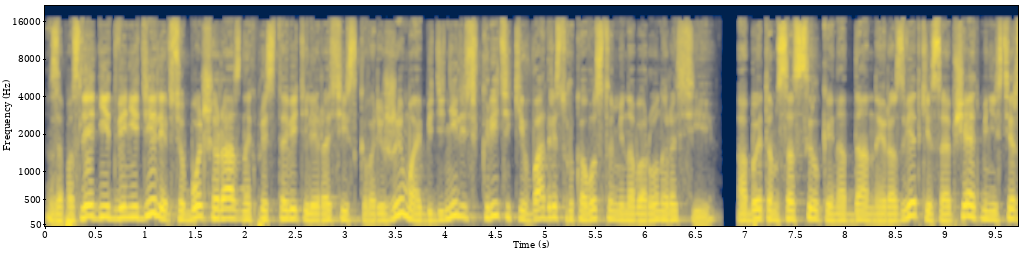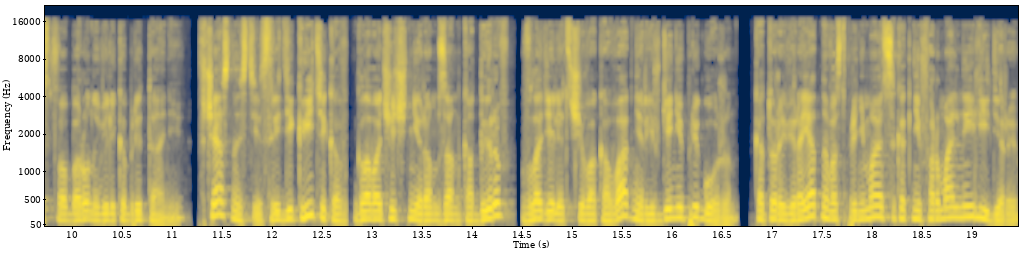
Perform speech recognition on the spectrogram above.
За последние две недели все больше разных представителей российского режима объединились в критике в адрес руководства Минобороны России. Об этом со ссылкой на данные разведки сообщает Министерство обороны Великобритании. В частности, среди критиков глава Чечни Рамзан Кадыров, владелец ЧВК «Вагнер» Евгений Пригожин, которые, вероятно, воспринимаются как неформальные лидеры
